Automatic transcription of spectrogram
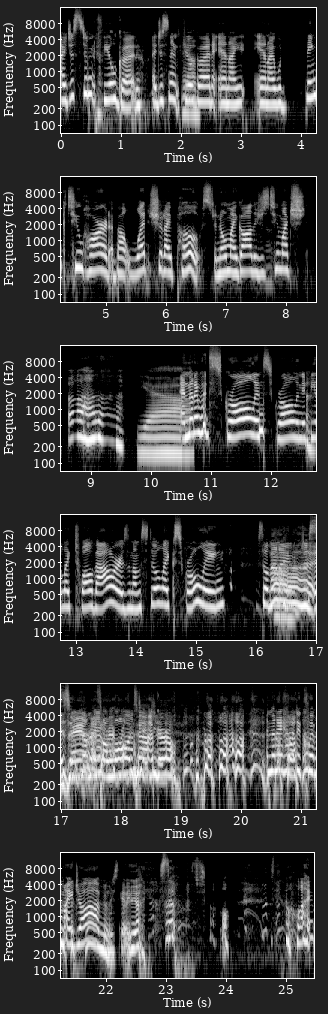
I just didn't feel good. I just didn't feel Yeah. good and I and I would think too hard about what should I post. And oh my god, there's just too much Ugh. Yeah. And then I would scroll and scroll, and it'd be like 12 hours, and I'm still like scrolling. So then I would just. Damn, that's a long time, girl. And then I had to quit my job. I'm just kidding. Yeah. So, so, so I,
